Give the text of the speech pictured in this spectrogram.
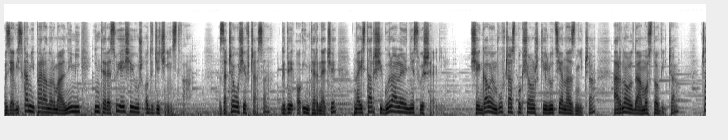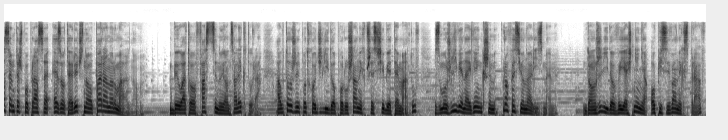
Zjawiskami paranormalnymi interesuje się już od dzieciństwa. Zaczęło się w czasach, gdy o internecie najstarsi górale nie słyszeli. Sięgałem wówczas po książki Lucjana Znicza, Arnolda Mostowicza, czasem też po prasę ezoteryczno-paranormalną. Była to fascynująca lektura. Autorzy podchodzili do poruszanych przez siebie tematów z możliwie największym profesjonalizmem. Dążyli do wyjaśnienia opisywanych spraw,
